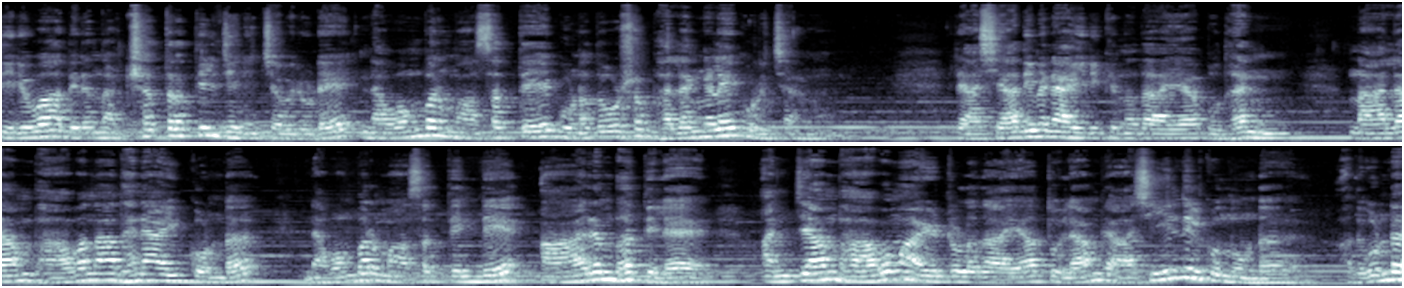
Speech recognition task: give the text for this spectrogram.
തിരുവാതിര നക്ഷത്രത്തിൽ ജനിച്ചവരുടെ നവംബർ മാസത്തെ ഗുണദോഷ ഫലങ്ങളെ കുറിച്ചാണ് രാശ്യാധിപനായിരിക്കുന്നതായ ബുധൻ നാലാം ഭാവനാഥനായിക്കൊണ്ട് നവംബർ മാസത്തിന്റെ ആരംഭത്തിൽ അഞ്ചാം ഭാവമായിട്ടുള്ളതായ തുലാം രാശിയിൽ നിൽക്കുന്നുണ്ട്. അതുകൊണ്ട്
